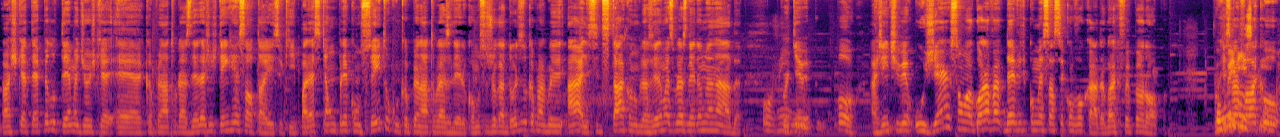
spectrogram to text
Eu acho que até pelo tema de hoje, que é, é Campeonato Brasileiro, a gente tem que ressaltar isso, que parece que há um preconceito com o Campeonato Brasileiro, como se os jogadores do Campeonato Brasileiro. Ah, eles se destacam no brasileiro, mas o brasileiro não é nada. O Vini, Porque, pô, a gente vê. O Gerson agora vai- deve começar a ser convocado, agora que foi pra Europa. Porque O você vai falar que o.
